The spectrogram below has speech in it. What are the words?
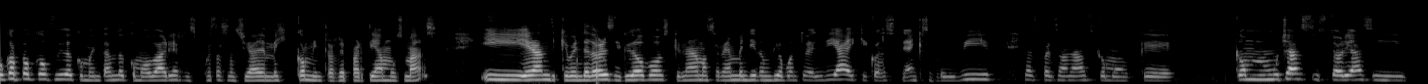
poco a poco fui documentando como varias respuestas en Ciudad de México mientras repartíamos más. Y eran de que vendedores de globos que nada más habían vendido un globo en todo el día y que tenían que sobrevivir. Esas personas como que con muchas historias y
